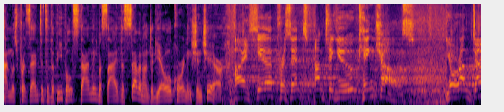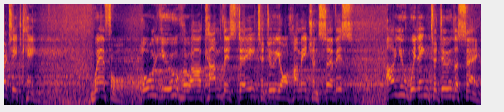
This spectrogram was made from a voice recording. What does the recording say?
and was presented to the people standing beside the 700-year-old coronation chair. I here present unto you King Charles, your undoubted king. Wherefore, all you who are come this day to do your homage and service, are you willing to do the same?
